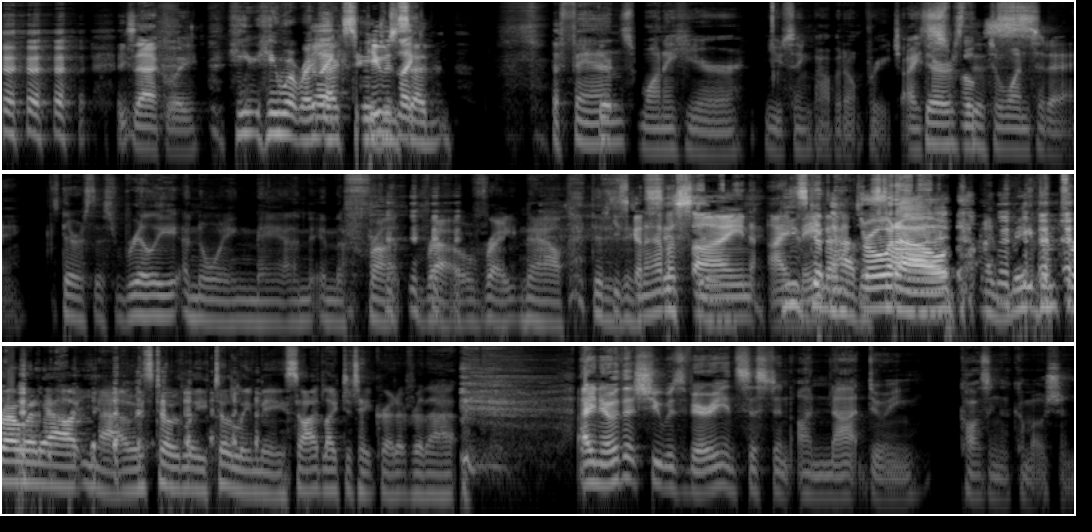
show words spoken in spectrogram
exactly. he he went right Like backstage he and was like, said, "The fans want to hear you sing Papa Don't Preach." I "There's spoke to one today. There's this really annoying man in the front row right now that is He's gonna have a sign. I he's made gonna them have throw it out. I made them throw it out. Yeah, it was totally totally me. So I'd like to take credit for that. I know that she was very insistent on not doing causing a commotion.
